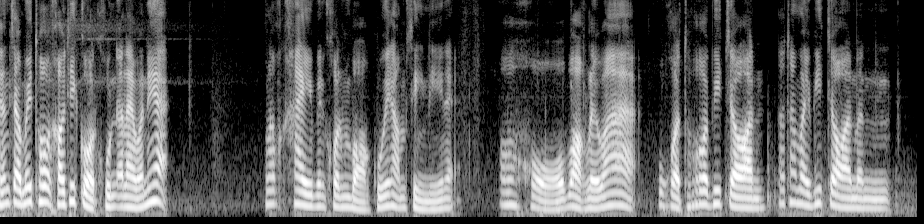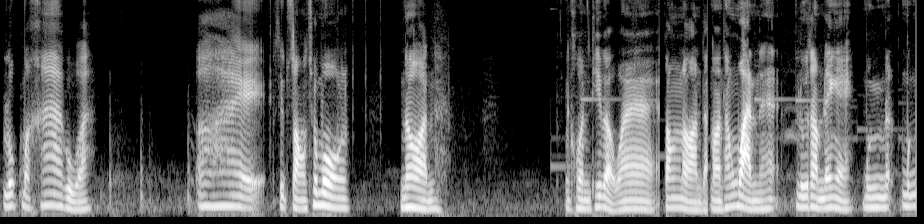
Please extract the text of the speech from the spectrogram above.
ฉันจะไม่โทษเขาที่โกรธคุณอะไรวะเนี่ย แล้วใครเป็นคนบอกกูให้ทำสิ่งนี้เนี่ย โอ้โห บอกเลยว่ากูกูขอโทษพี่จอนแล้วทำไมพี่จอนมันลุกมาฆ่ากูวะเอ้ยสิบสองชั่วโมง นอน เป็นคนที่แบบว่าต้องนอนแบบนอนทั้งวันนะฮะ รู้ทำได้ไง มึงมึง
